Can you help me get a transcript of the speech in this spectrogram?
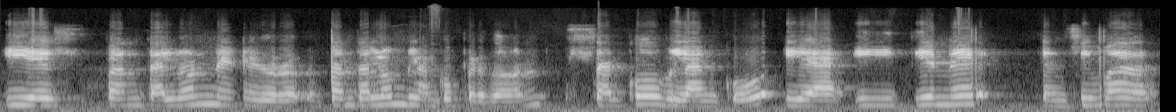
y es pantalón negro pantalón blanco perdón saco blanco y, a- y tiene encima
